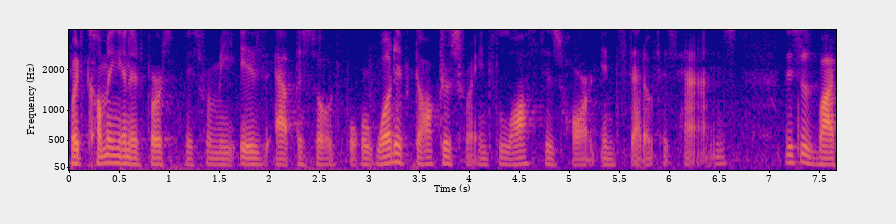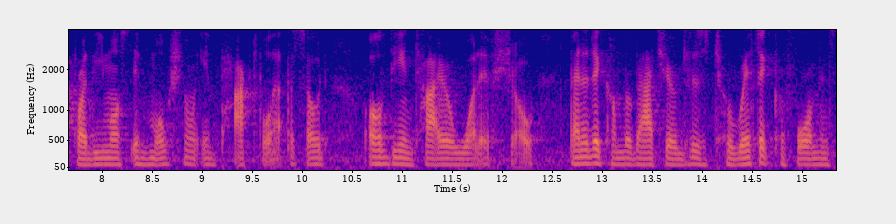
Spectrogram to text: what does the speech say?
But coming in at first place for me is episode 4 What if Doctor Strange lost his heart instead of his hands? This was by far the most emotionally impactful episode of the entire What If show. Benedict Cumberbatch here gives a terrific performance.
